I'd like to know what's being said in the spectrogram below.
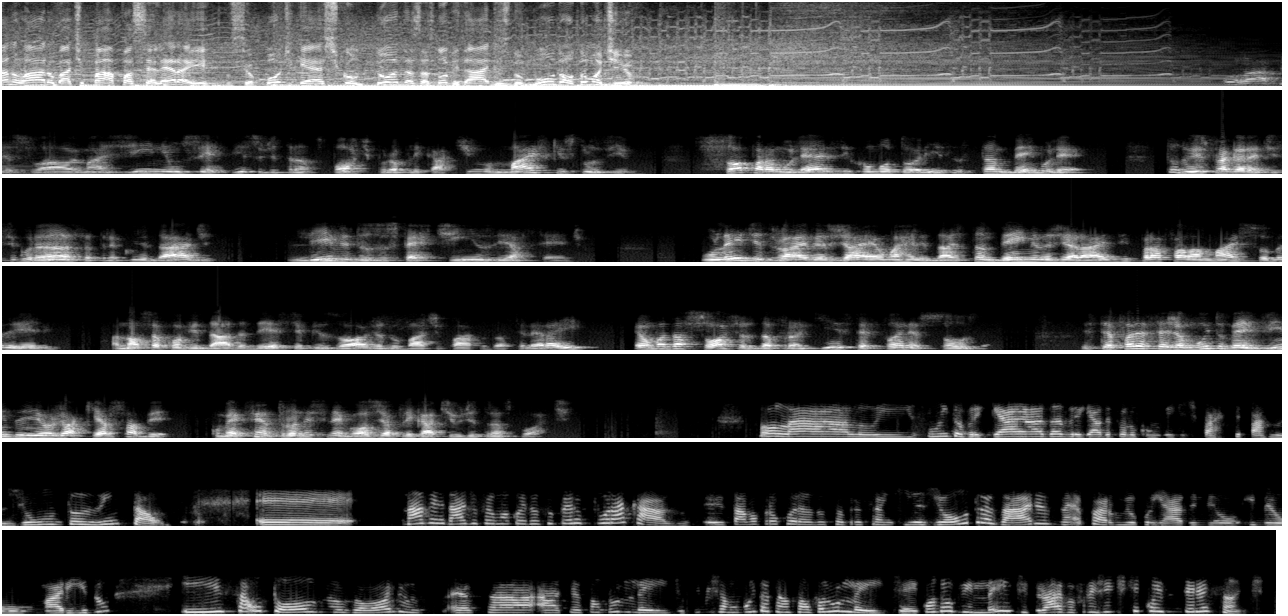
Está no ar o Bate-Papo Acelera aí, o seu podcast com todas as novidades do mundo automotivo. Olá pessoal, imagine um serviço de transporte por aplicativo mais que exclusivo, só para mulheres e com motoristas também mulheres. Tudo isso para garantir segurança, tranquilidade, livre dos espertinhos e assédio. O Lady Driver já é uma realidade também em Minas Gerais e para falar mais sobre ele, a nossa convidada deste episódio do Bate-Papo do Acelera Aí é uma das sócias da franquia, Estefânia Souza. Estefânia, seja muito bem-vinda e eu já quero saber, como é que você entrou nesse negócio de aplicativo de transporte? Olá, Luiz. Muito obrigada. Obrigada pelo convite de participarmos juntos. Então, é, na verdade, foi uma coisa super por acaso. Eu estava procurando sobre franquias de outras áreas, né, para o meu cunhado e meu, e meu marido, e saltou aos meus olhos essa a questão do Lady. O que me chamou muita atenção foi o Lady. Aí quando eu vi Lady Drive, eu falei, gente, que coisa interessante.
